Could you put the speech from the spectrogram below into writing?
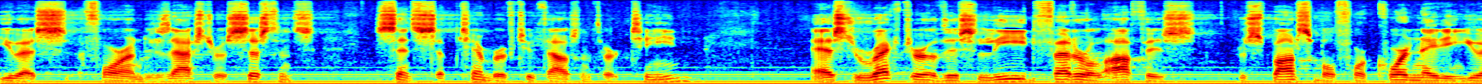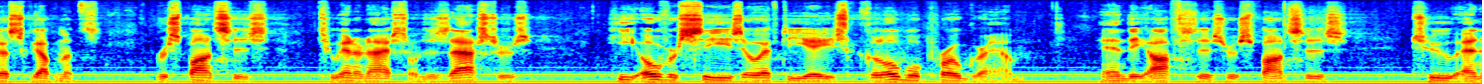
U.S. Foreign Disaster Assistance since September of 2013. As Director of this lead federal office responsible for coordinating U.S. government's responses to international disasters, he oversees OFDA's global program and the office's responses to an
